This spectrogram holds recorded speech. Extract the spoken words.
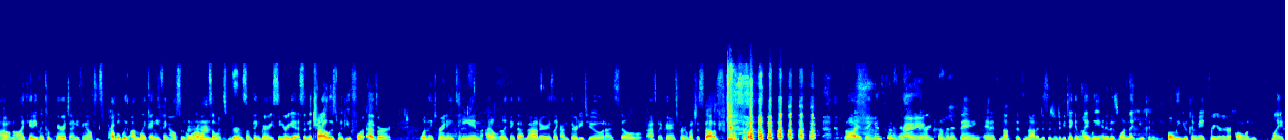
I don't know. I can't even compare it to anything else. It's probably unlike anything else in the world. Mhm. So it's really something very serious. And the child is with you forever. When they turn 18, I don't really think that matters. Like I'm 32 and I still ask my parents for a bunch of stuff. So, so I think it's just it's Right. a very permanent thing and it's not it's not a decision to be taken lightly and it is one that you can only you can make for your own life.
